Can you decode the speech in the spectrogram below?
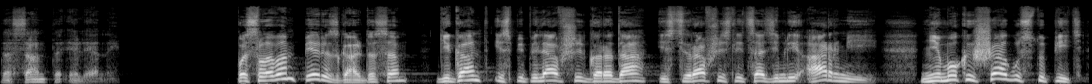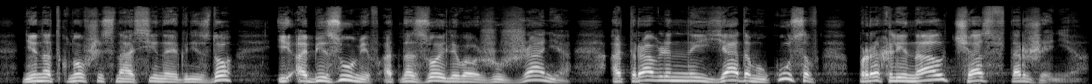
до Санта-Элены. По словам Перес Гальдоса, гигант, испепелявший города и стиравший с лица земли армии, не мог и шагу ступить, не наткнувшись на осиное гнездо и, обезумев от назойливого жужжания, отравленный ядом укусов, проклинал час вторжения.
